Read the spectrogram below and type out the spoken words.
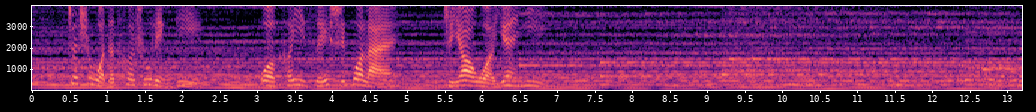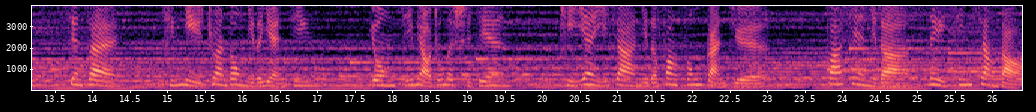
“这是我的特殊领地，我可以随时过来，只要我愿意”。现在，请你转动你的眼睛，用几秒钟的时间，体验一下你的放松感觉，发现你的内心向导。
